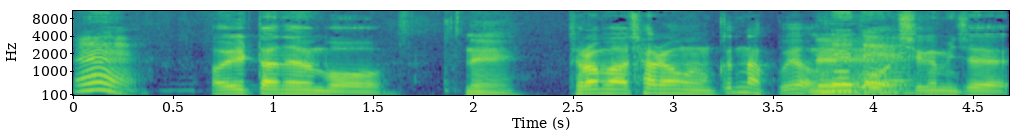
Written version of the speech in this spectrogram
네. 어, 일단은 뭐 네. 드라마 촬영은 끝났고요. 네. 어, 지금 이제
